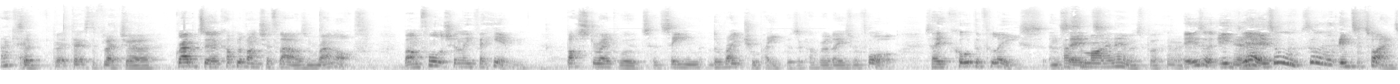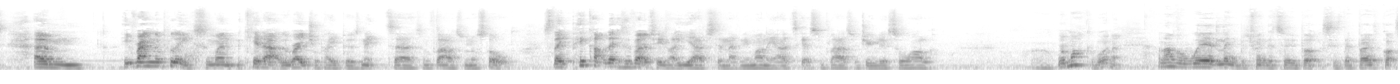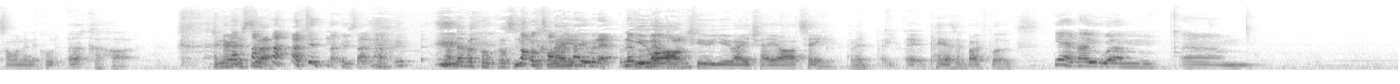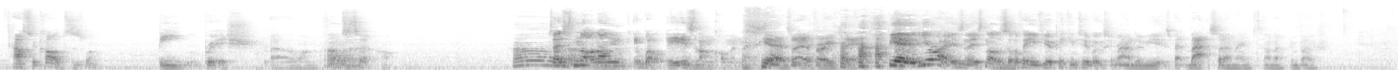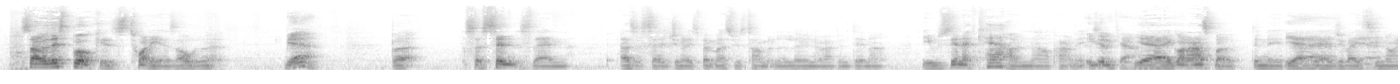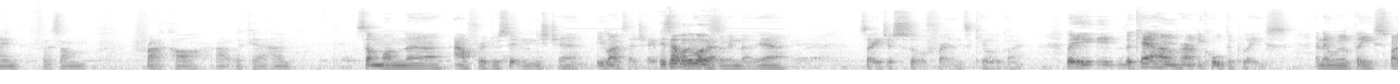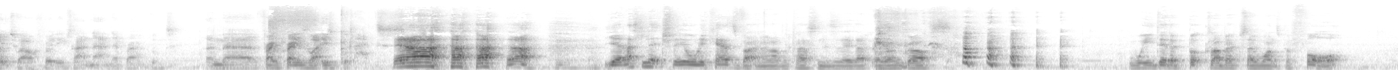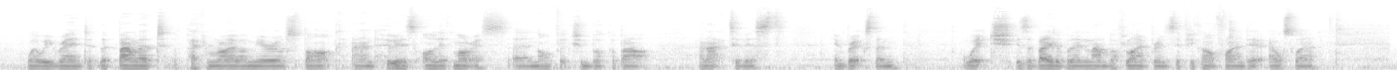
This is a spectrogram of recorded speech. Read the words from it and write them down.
Okay. So, but Dexter Fletcher. grabbed a couple of bunch of flowers and ran off. But unfortunately for him, Buster Edwards had seen the Rachel papers a couple of days before, so he called the police and That's said, the Martin Amis book, isn't it? It is. A, it, Yeah. yeah. it's all it's all intertwined. Um, he rang the police and went. The kid out of the Rachel papers nicked uh, some flowers from a stall. So they pick up Dexter Fletcher. He's like, "Yeah, I just didn't have any money. I had to get some flowers for Julia Sawalha." Remarkable, isn't it? Another weird link between the two books is they've both got someone in it called Urquhart. Do you notice that? I didn't notice that. No, I've never come across it's not a common name, is it? I've never U met R one. Q U H A R T, and it, it appears in both books. Yeah, no. Um, um, House of Cards as well. The British uh, one. Oh, Francis right. Oh, So it's not an un- well, it is an uncommon name. Yeah. it's very, very clear. But yeah, you're right, isn't it? It's not the sort of thing. If you're picking two books at random, you expect that surname to turn up in both. So this book is twenty years old, isn't it? Yeah, But so since then, as I said, you know, he spent most of his time at La Luna having dinner. He was in a care home now, apparently. he's in a car. Yeah, he got an ASBO, didn't he? Yeah, At the age of yeah. 89 for some fracas at the care home. Someone, uh, Alfred, was sitting in his chair. He likes that chair. Is that what it was? Out the window, yeah. So he just sort of threatened to kill the guy. But he, he, the care home apparently called the police, and then when the police spoke to Alfred, he was like, "Nah, never happened." And uh, Frank Fraser's like, "He's good lads." Yeah, yeah, that's literally all he cares about in another person is they don't they won't grass. we did a book club episode once before where we read The Ballad of Peckham Rye by Muriel Spark and Who is Olive Morris, a non-fiction book about an activist in Brixton, which is available in Lambeth libraries if you can't find it elsewhere.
